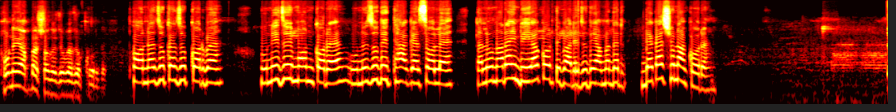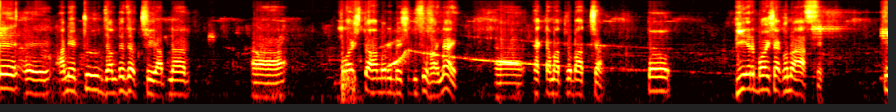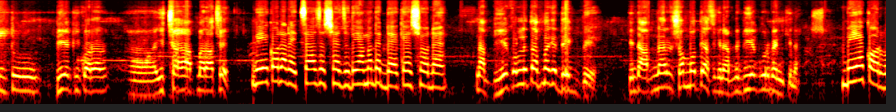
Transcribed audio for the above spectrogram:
ফোনে আপনার সঙ্গে যোগাযোগ করবে। ফোনে যোগাযোগ করবে। উনি যদি মন করে উনি যদি থাকে চলে তাহলে ওনারাই বিয়ে করতে পারে যদি আমাদের দেখাশোনা করে। আমি একটু জানতে চাচ্ছি আপনার আহ, বয়স তো আমারই বেশি কিছু হয় নাই আহ, একটা মাত্র বাচ্চা। তো বিয়ের বয়স এখনও আছে। কিন্তু বিয়ে কি করার ইচ্ছা আপনার আছে? বিয়ে করার ইচ্ছা আছে সে যদি আমাদের দেখে শোনে। না বিয়ে করলে তো আপনাকে দেখবে কিন্তু আপনার সম্মতি আছে কিনা? আপনি বিয়ে করবেন কিনা? বিয়ে করব।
